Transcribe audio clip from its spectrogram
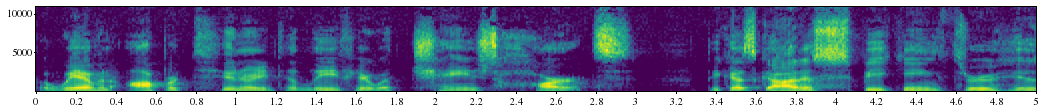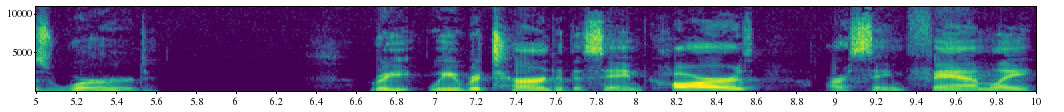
but we have an opportunity to leave here with changed hearts because God is speaking through His Word. We, we return to the same cars, our same family,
